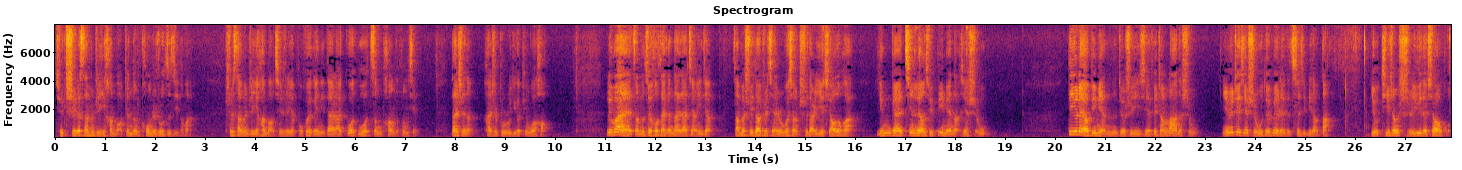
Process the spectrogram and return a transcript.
去吃个三分之一汉堡，真能控制住自己的话，吃三分之一汉堡其实也不会给你带来过多增胖的风险。但是呢，还是不如一个苹果好。另外，咱们最后再跟大家讲一讲，咱们睡觉之前如果想吃点夜宵的话，应该尽量去避免哪些食物。第一类要避免的呢，就是一些非常辣的食物，因为这些食物对味蕾的刺激比较大，有提升食欲的效果，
